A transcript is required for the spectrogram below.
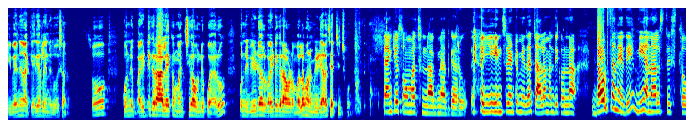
ఇవన్నీ నా కెరియర్‌లో నేను చూశాను. సో కొన్ని బయటికి రాలేక మంచిగా ఉండిపోయారు. కొన్ని వీడియోలు బయటికి రావడం వల్ల మనం మీడియాలో చర్చించుకుంటాం thank you so much Nagnath garu. ఈ ఇన్సిడెంట్ మీద చాలా మందికి ఉన్న డౌట్స్ అనేది మీ అనాలిసిస్‌తో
